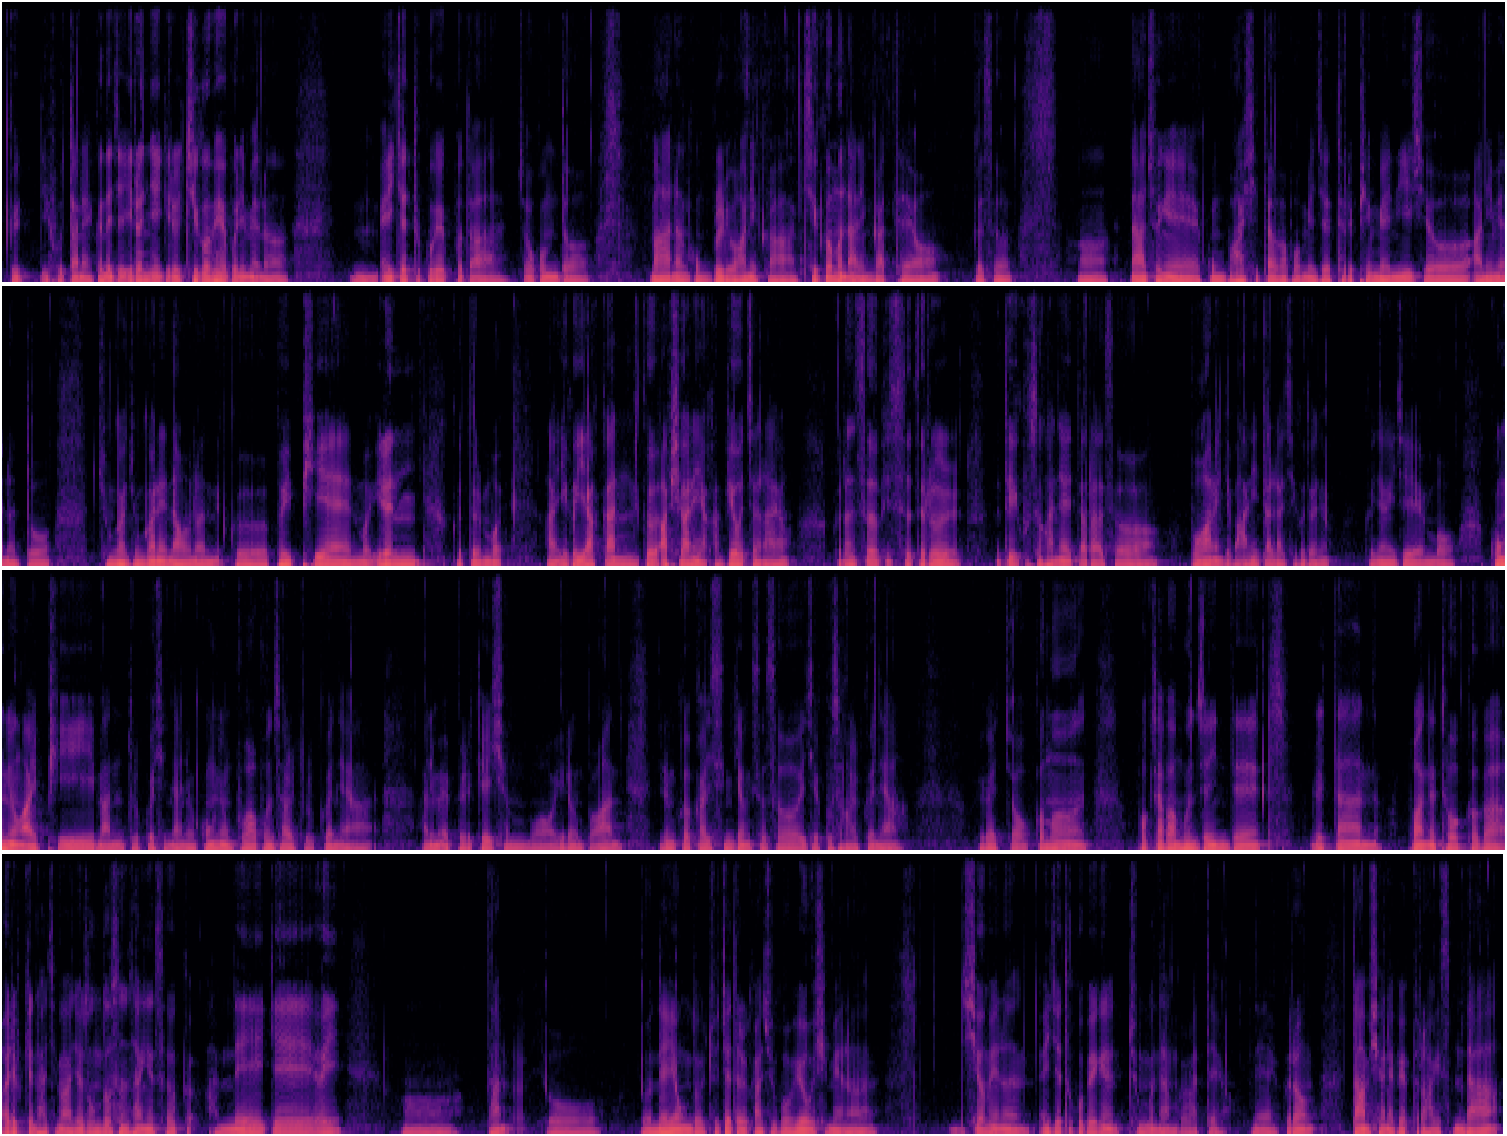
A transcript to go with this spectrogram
그 후단에. 근데 이제 이런 얘기를 지금 해버리면은 음, AZ900보다 조금 더 많은 공부를 요하니까 지금은 아닌 것 같아요. 그래서 어, 나중에 공부하시다가 보면 이제 트래픽 매니저 아니면은 또 중간중간에 나오는 그 VPN 뭐 이런 것들 뭐 아 이거 약간 그 앞 시간에 약간 배웠잖아요. 그런 서비스들을 어떻게 구성하냐에 따라서 보호하는 게 많이 달라지거든요. 그냥 이제 뭐 공용 IP만 둘 것이냐 아니면 공용 부하 분사를 둘 거냐 아니면 애플리케이션 뭐 이런 보안 이런 것까지 신경 써서 이제 구성할 거냐. 그러니까 조금은 복잡한 문제인데 일단 보안 네트워크가 어렵긴 하지만 이 정도 선상에서 그한 4개의 어, 단, 요, 요 내용들, 주제들 가지고 외우시면은 시험에는 AZ900에는 충분한 것 같아요. 네, 그럼 다음 시간에 뵙도록 하겠습니다.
